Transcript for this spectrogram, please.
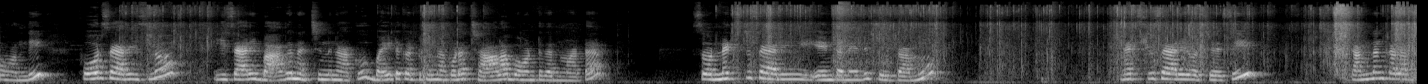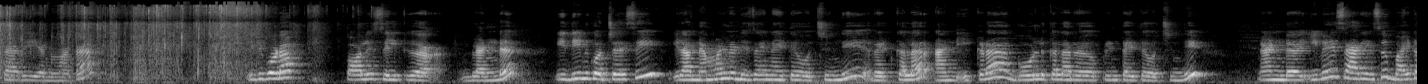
బాగుంది. ఫోర్ శారీస్లో ఈ శారీ బాగా నచ్చింది నాకు. బయట కట్టుకున్నా కూడా చాలా బాగుంటుంది అనమాట సో నెక్స్ట్ శారీ ఏంటనేది చూద్దాము. నెక్స్ట్ శారీ వచ్చేసి గంధం కలర్ శారీ అనమాట ఇది కూడా పాలీ సిల్క్ బ్లెండ్. దీనికి వచ్చేసి ఇలా నెమ్మళ్ళ డిజైన్ అయితే వచ్చింది రెడ్ కలర్ అండ్ ఇక్కడ గోల్డ్ కలర్ ప్రింట్ అయితే వచ్చింది. అండ్ ఇవే శారీస్ బయట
